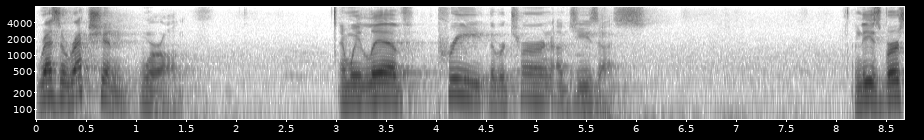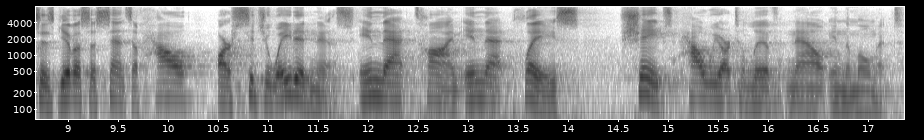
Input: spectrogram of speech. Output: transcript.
resurrection world. And we live pre the return of Jesus. And these verses give us a sense of how our situatedness in that time, in that place, shapes how we are to live now in the moment.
